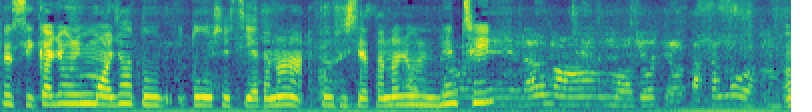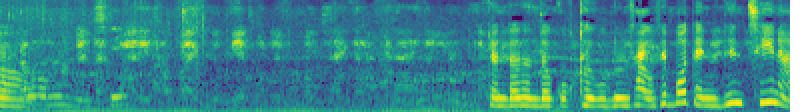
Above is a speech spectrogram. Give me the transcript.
Tôi chỉ có dùng mò cho tôi tôi sẽ chè tận nó nè. Tôi sẽ chè tận nó dùng đến chi đó nó đua cho ta cái lô Ờ. cái lô xí chân đầu chân đầu cuộc thời của tuần sau sẽ bớt tiền đến chi nè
